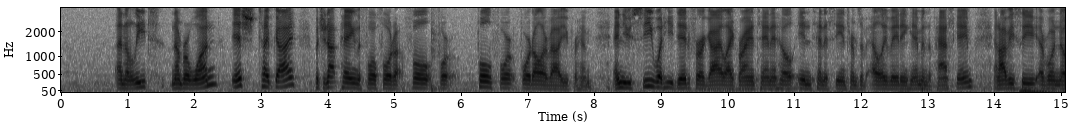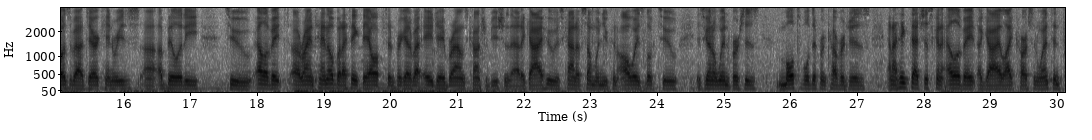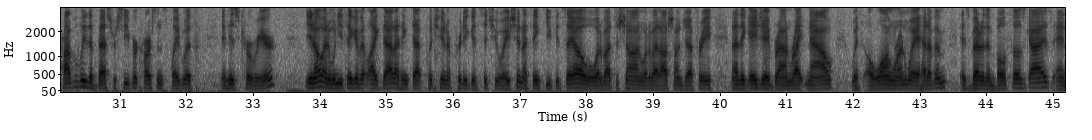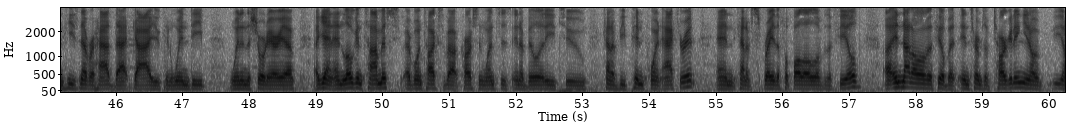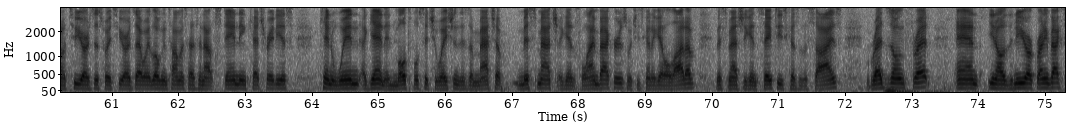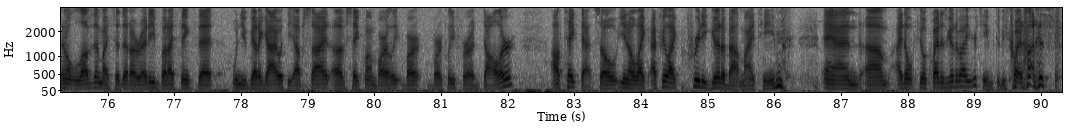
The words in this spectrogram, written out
an elite number one ish type guy, but you're not paying the full four, full for full four four dollar value for him. And you see what he did for a guy like Ryan Tannehill in Tennessee in terms of elevating him in the pass game. And obviously, everyone knows about Derrick Henry's uh, ability to elevate uh, Ryan Tannehill, but I think they often forget about AJ Brown's contribution to that. A guy who is kind of someone you can always look to is going to win versus multiple different coverages, and I think that's just going to elevate a guy like Carson Wentz and probably the best receiver Carson's played with in his career. You know, and when you think of it like that, I think that puts you in a pretty good situation. I think you could say, oh, well, what about DeSean? What about Alshon Jeffery? And I think A.J. Brown right now, with a long runway ahead of him, is better than both those guys. And he's never had that guy who can win deep, win in the short area. Again, and Logan Thomas, everyone talks about Carson Wentz's inability to kind of be pinpoint accurate and kind of spray the football all over the field uh, and not all over the field, but in terms of targeting, you know, you know, two yards this way, two yards that way. Logan Thomas has an outstanding catch radius, can win again in multiple situations. Is a matchup mismatch against linebackers, which he's going to get a lot of. Mismatch against safeties because of the size. Red zone threat, and you know the New York running backs. I don't love them. I said that already, but I think that when you've got a guy with the upside of Saquon Barley, Bar- Barkley for a dollar, I'll take that. So you know, like I feel like pretty good about my team. and um, I don't feel quite as good about your team, to be quite honest.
